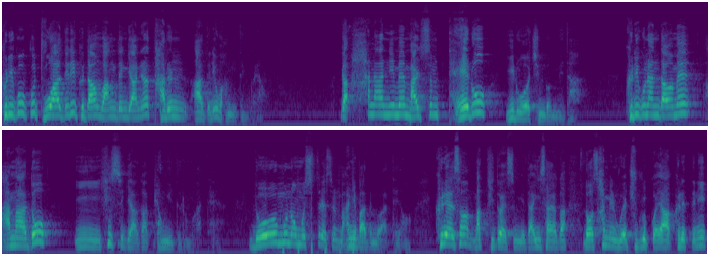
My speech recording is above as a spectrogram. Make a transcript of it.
그리고 그 두 아들이 그 다음 왕 된 게 아니라 다른 아들이 왕이 된 거예요. 그러니까 하나님의 말씀대로 이루어진 겁니다. 그리고 난 다음에 아마도 이 히스기야가 병이 들은 것 같아. 너무너무 스트레스를 많이 받은 것 같아요. 그래서 막 기도했습니다. 이사야가 너 3일 후에 죽을 거야. 그랬더니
